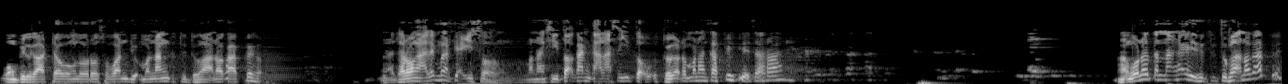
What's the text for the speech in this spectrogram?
Wong pilkada wong loro sowan yuk menang didongakno kabeh. Nah, cara ngalim kan gak iso. Menang sitok kan kalah sitok. Dongakno menang kabeh piye carane? Nah, ngono tenang ae didongakno kabeh.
